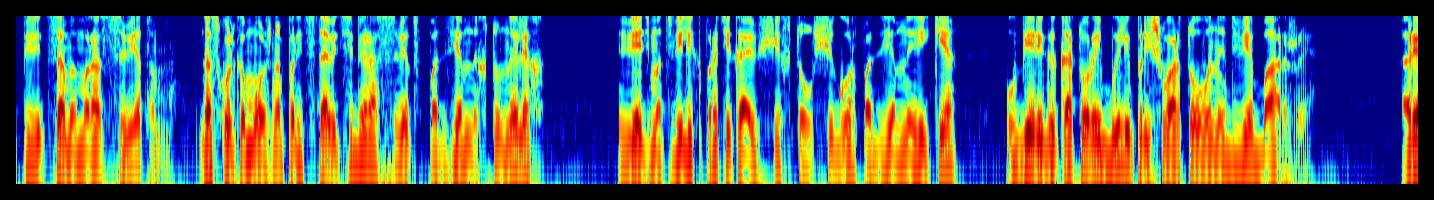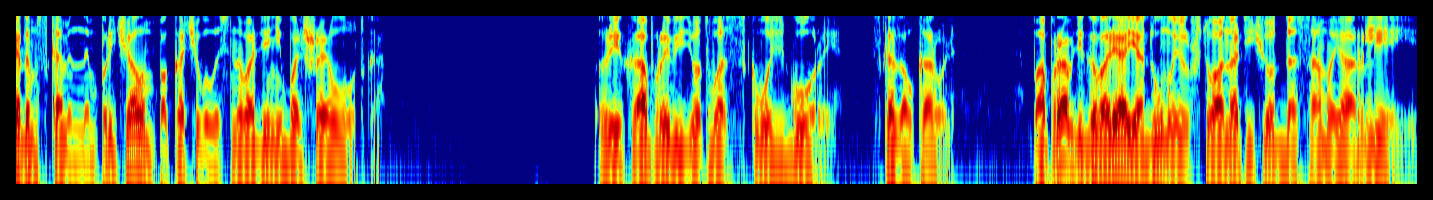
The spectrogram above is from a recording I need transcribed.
перед самым рассветом, насколько можно представить себе рассвет в подземных туннелях, ведьм отвели к протекающей в толще гор подземной реке, у берега которой были пришвартованы две баржи. Рядом с каменным причалом покачивалась на воде небольшая лодка. «Река проведет вас сквозь горы», — сказал король. «По правде говоря, я думаю, что она течет до самой Орлеи».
